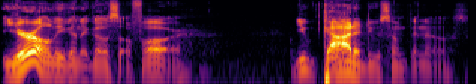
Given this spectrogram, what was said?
you're only to go so far. You got to do something else.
